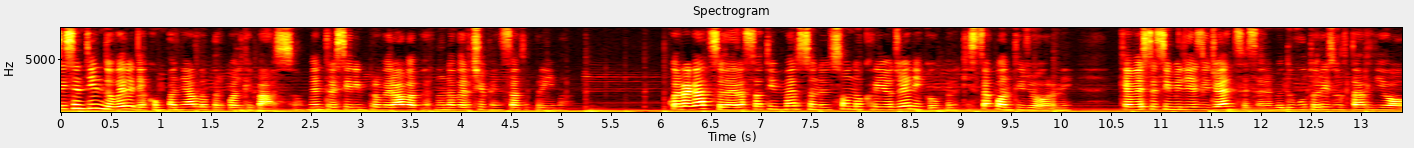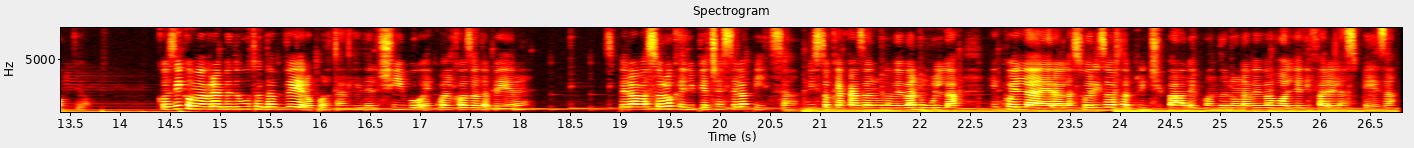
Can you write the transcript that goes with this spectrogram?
si sentì in dovere di accompagnarlo per qualche passo, mentre si rimproverava per non averci pensato prima. Quel ragazzo era stato immerso nel sonno criogenico per chissà quanti giorni. Che avesse simili esigenze sarebbe dovuto risultargli ovvio. Così come avrebbe dovuto davvero portargli del cibo e qualcosa da bere. Sperava solo che gli piacesse la pizza, visto che a casa non aveva nulla e quella era la sua risorsa principale quando non aveva voglia di fare la spesa,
